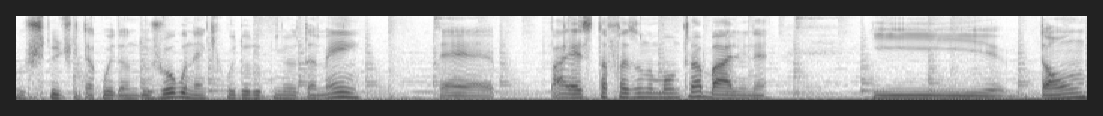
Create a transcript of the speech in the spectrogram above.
o estúdio que está cuidando do jogo, né, que cuidou do primeiro também, é, parece estar tá fazendo um bom trabalho, né? E então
